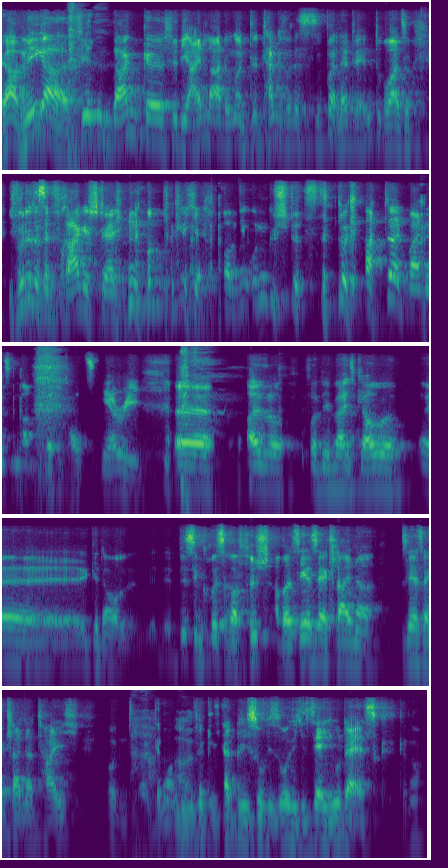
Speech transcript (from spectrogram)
Ja, mega. Vielen Dank äh, für die Einladung und danke für das super nette Intro. Also ich würde das in Frage stellen, ob wirklich ob die ungestützte Bekanntheit meines Mannes ist halt scary. Äh, also von dem her, ich glaube, äh, genau, ein bisschen größerer Fisch, aber sehr, sehr kleiner, sehr, sehr kleiner Teich. Und äh, genau, in Wirklichkeit bin ich sowieso sehr Judaesk, genau.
